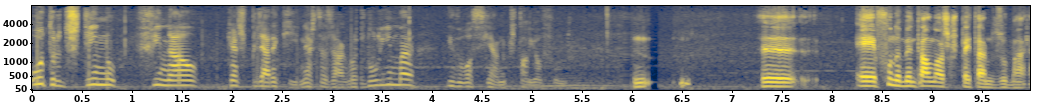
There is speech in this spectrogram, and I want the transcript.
outro destino final quer espelhar aqui, nestas águas do Lima e do oceano que está ali ao fundo? É fundamental nós respeitarmos o mar.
